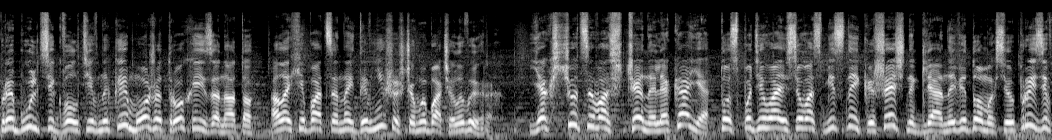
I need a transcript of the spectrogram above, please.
прибульці гвалтівники може трохи і занадто, але хіба це найдивніше, що ми бачили в іграх? Якщо це вас ще не лякає, то сподіваюсь, у вас міцний кишечник для невідомих сюрпризів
